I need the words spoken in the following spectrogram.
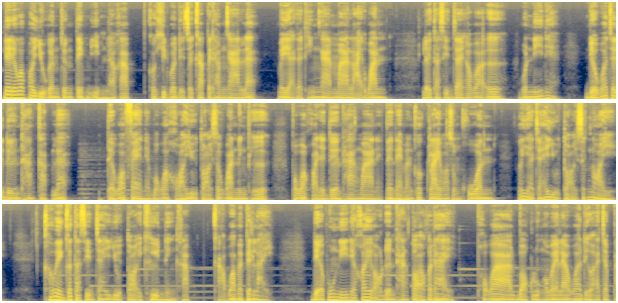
เรียกได้ว่าพออยู่กันจนเต็มอิ่มแล้วครับ ก็คิดว่าเดี๋ยวจะกลับไปทำงานและไม่อยากจะทิ้งงานมาหลายวัน เลยตัดสินใจครับว่า เออ วันนี้เนี่ย เดี๋ยวว่าจะเดินทางกลับแล้วแต่ว่าแฟนเนี่ยบอกว่าขอให้อยู่ต่ออีกสักวันหนึ่งเถอะ เพราะว่ากว่าจะเดินทางมาเนี่ยไหนๆมันก็ไกลพอสมควร ก็อยากจะให้อยู่ต่ออีกสักหน่อย เขาเองก็ตัดสินใจอยู่ต่ออีกคืนหนึ่งครับกล่าวว่าไม่เป็นไร เดี๋ยวพรุ่งนี้เนี่ยค่อยออกเดินทางต่อก็ได้ เพราะว่าบอกลุงเอาไว้แล้วว่าเดี๋ยวอาจจะไป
